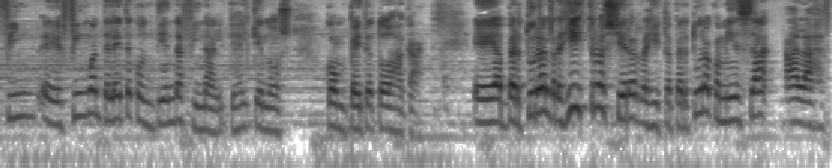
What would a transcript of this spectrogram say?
fin, eh, fin guantelete con tienda final, que es el que nos compete a todos acá. Eh, apertura del registro, cierre el registro. Apertura comienza a las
